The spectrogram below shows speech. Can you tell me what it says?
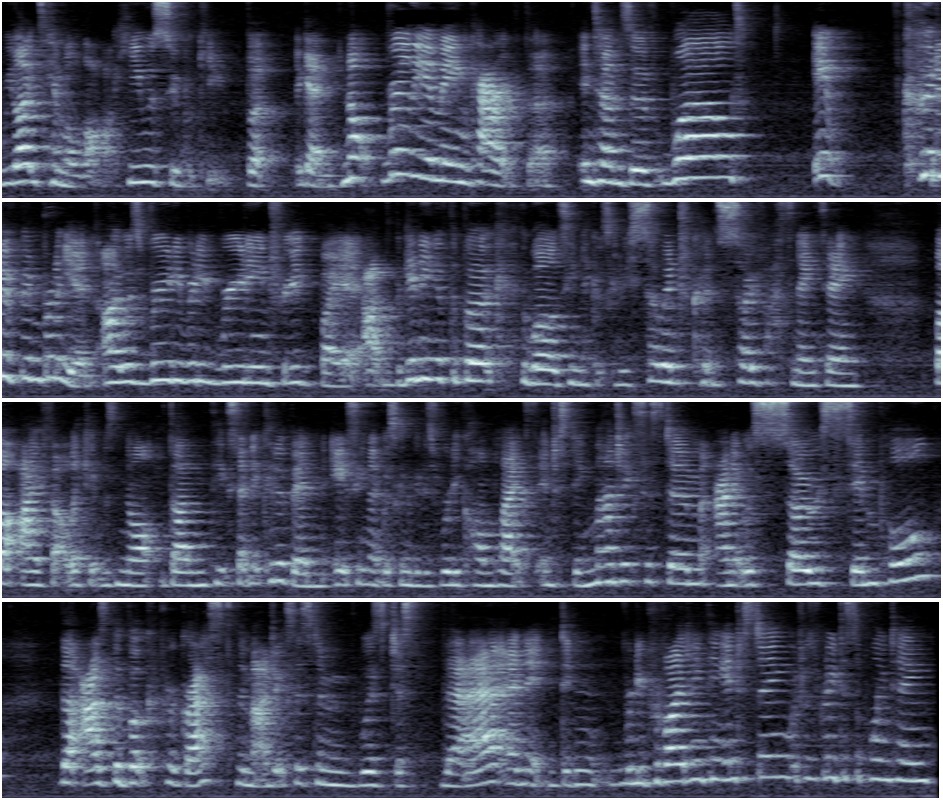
We liked him a lot, he was super cute, but again, not really a main character. In terms of world, it could have been brilliant. I was really, really, really intrigued by it. At the beginning of the book, the world seemed like it was gonna be so intricate and so fascinating, but I felt like it was not done to the extent it could have been. It seemed like it was gonna be this really complex, interesting magic system, and it was so simple that as the book progressed, the magic system was just there and it didn't really provide anything interesting, which was really disappointing.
